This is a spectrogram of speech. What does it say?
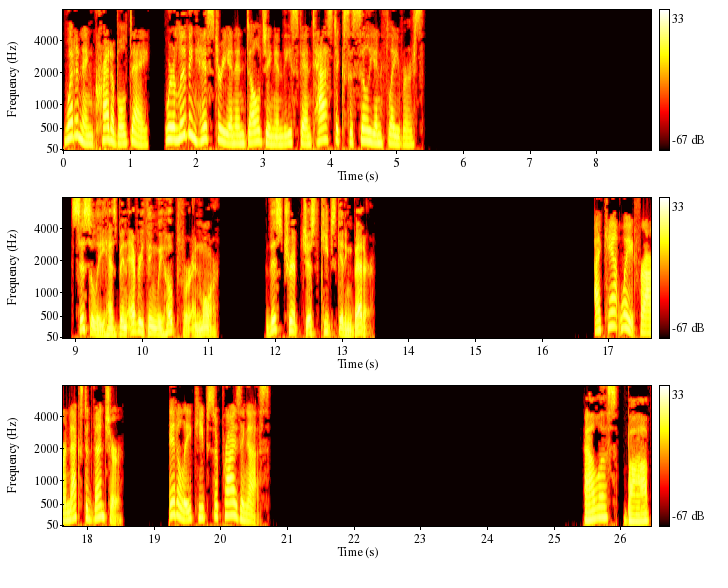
What an incredible day. We're living history and indulging in these fantastic Sicilian flavors. Sicily has been everything we hoped for and more. This trip just keeps getting better. I can't wait for our next adventure. Italy keeps surprising us. Alice, Bob,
